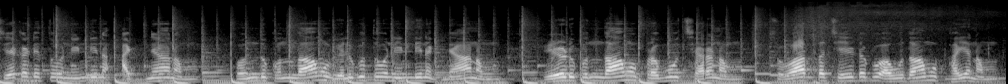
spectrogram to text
చీకటితో నిండిన అజ్ఞానం. పొందుకుందాము వెలుగుతో నిండిన జ్ఞానం. వేడుకుందాము ప్రభు చరణం. సువార్త చేయుటకు అవుదాము భయనం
